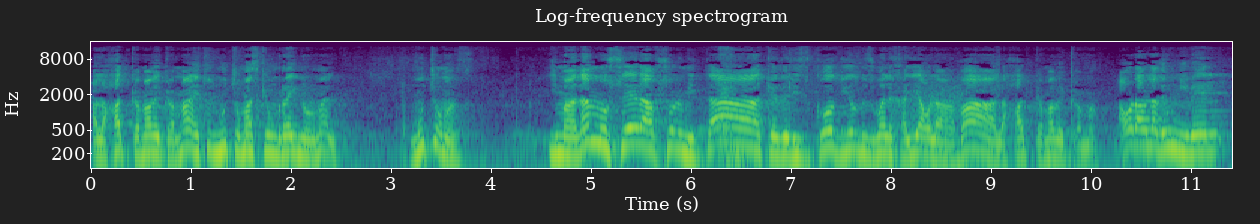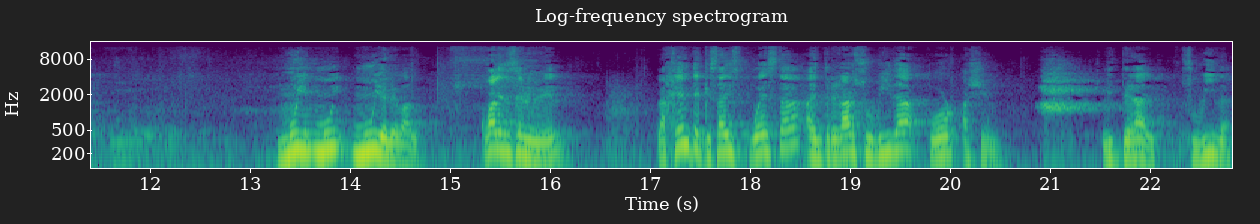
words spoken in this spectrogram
Alahat Kama de Kama. Esto es mucho más que un rey normal. Mucho más. Y Madame Moser Absolemita que delizcó Dios mismo le jaya o la va Alahat Kama de Kama. Ahora habla de un nivel muy, muy, muy elevado. ¿Cuál es ese nivel? La gente que está dispuesta a entregar su vida por Hashem. literal, su vida,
